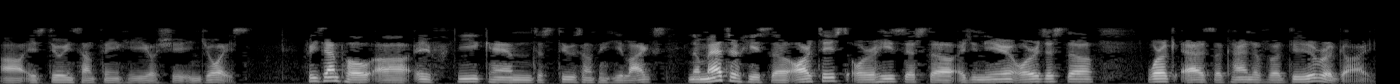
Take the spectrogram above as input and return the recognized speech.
uh, is doing something he or she enjoys. For example, uh, if he can just do something he likes, no matter he's an artist or he's just an engineer or just uh, work as a kind of a delivery guy,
